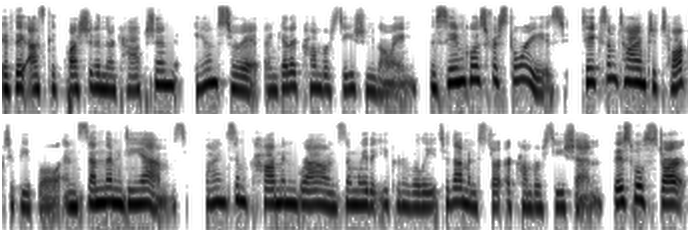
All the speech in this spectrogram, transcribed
If they ask a question in their caption, answer it and get a conversation going. The same goes for stories. Take some time to talk to people and send them DMs find some common ground, some way that you can relate to them and start a conversation. This will start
